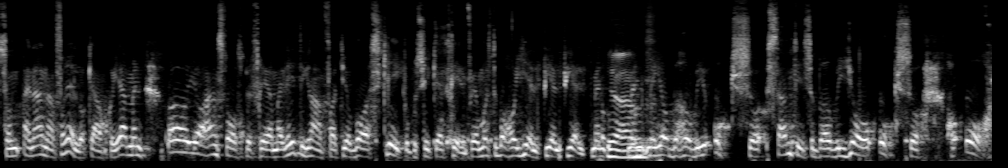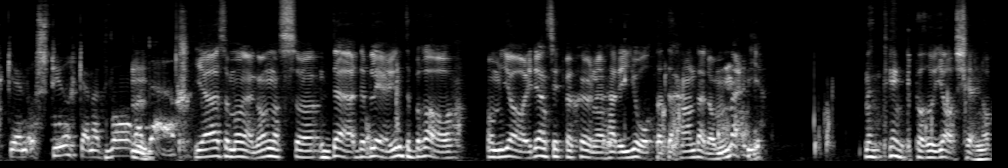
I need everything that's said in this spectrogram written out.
som en annan förälder kanske. Ja, men åh, jag ansvarsbefriar mig lite grann för att jag bara skriker på psykiatrin. För jag måste bara ha hjälp, hjälp, hjälp. Men, ja. men, men, jag behöver ju också, samtidigt så behöver jag också ha orken och styrkan att vara mm. där. Ja, så många gånger så, där, det blir ju inte bra om jag i den situationen hade gjort att det handlade om mig. Men tänk på hur jag känner.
